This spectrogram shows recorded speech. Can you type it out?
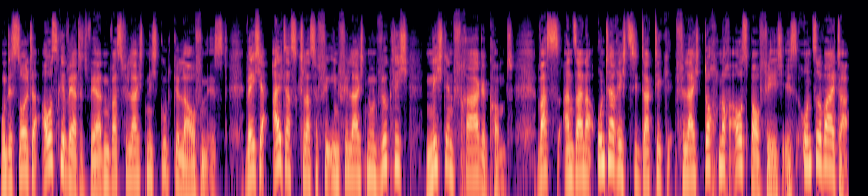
Und es sollte ausgewertet werden, was vielleicht nicht gut gelaufen ist, welche Altersklasse für ihn vielleicht nun wirklich nicht in Frage kommt, was an seiner Unterrichtsdidaktik vielleicht doch noch ausbaufähig ist und so weiter.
